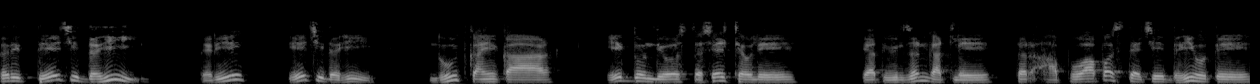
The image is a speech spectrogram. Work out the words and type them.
तरी तेची दही तरी तेची दही. दूध काही काळ एक दोन दिवस तसेच ठेवले त्यात विरजन घातले तर आपोआपच त्याचे दही होते.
